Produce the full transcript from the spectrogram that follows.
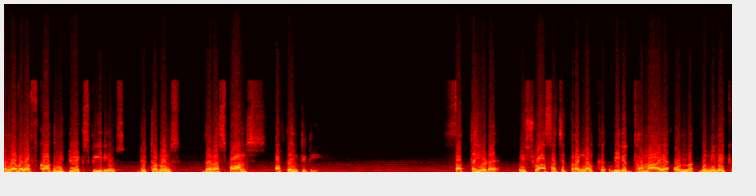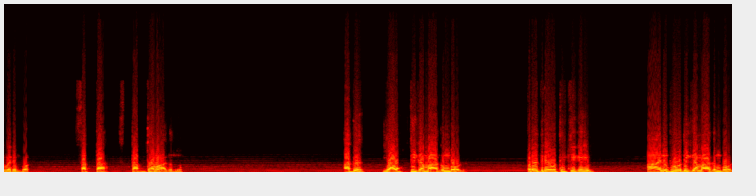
The level of cognitive experience determines the response of the entity. സത്തയുടെ വിശ്വാസ ചിത്രങ്ങൾക്ക് വിരുദ്ധമായ ഒന്ന് മുന്നിലേക്ക് വരുമ്പോൾ സത്ത സ്തബ്ധമാകുന്നു അത് യൗക്തികമാകുമ്പോൾ പ്രതിരോധിക്കുകയും ആനുഭൂതികമാകുമ്പോൾ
